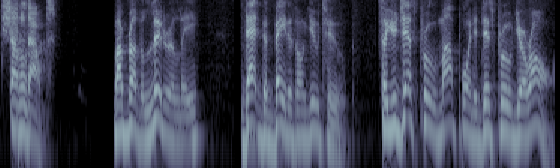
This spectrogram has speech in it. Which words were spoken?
shuttled out. My brother, literally, that debate is on YouTube. So you just proved my point, it disproved your own.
